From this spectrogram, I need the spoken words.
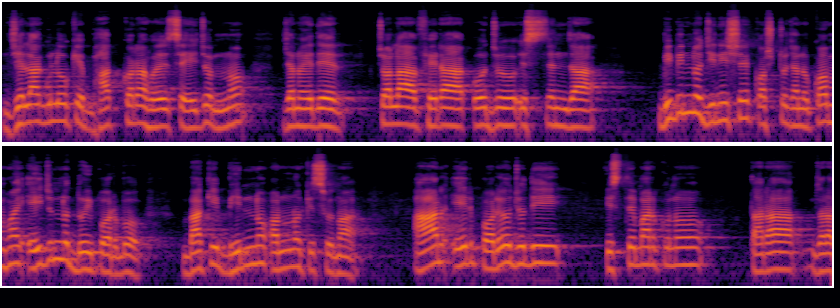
জেলাগুলোকে ভাগ করা হয়েছে এই জন্য যেন এদের চলা ফেরা ওজো ইস্তেঞ্জা বিভিন্ন জিনিসে কষ্ট যেন কম হয়, এই জন্য দুই পর্ব। বাকি ভিন্ন অন্য কিছু না। আর এর পরেও যদি ইস্তেমার কোনো তারা, যারা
